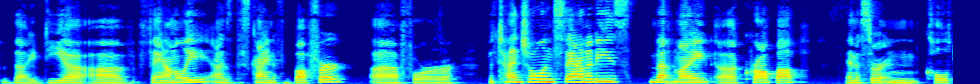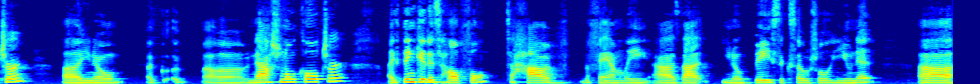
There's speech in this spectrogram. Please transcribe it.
the idea of family as this kind of buffer uh, for potential insanities that might uh, crop up in a certain culture, uh, you know, a, a, national culture. I think it is helpful to have the family as that, you know, basic social unit. Uh,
